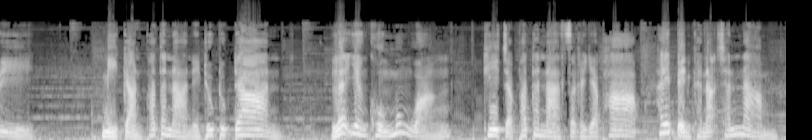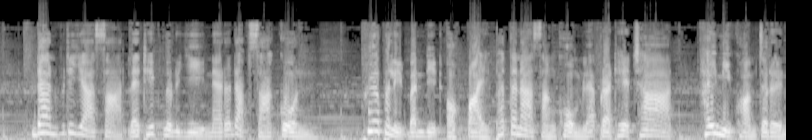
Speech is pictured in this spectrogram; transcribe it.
รี มีการพัฒนาในทุกๆด้าน และยังคงมุ่งหวัง ที่จะพัฒนาศักยภาพให้เป็นคณะชั้นนำด้านวิทยาศาสตร์และเทคโนโลยีในระดับสากล เพื่อผลิตบัณฑิตออกไปพัฒนาสังคมและประเทศชาติ ให้มีความเจริญ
